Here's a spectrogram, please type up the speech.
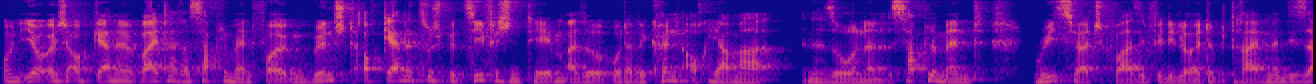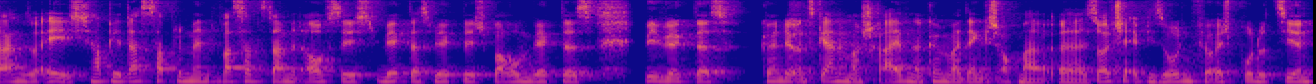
und ihr euch auch gerne weitere Supplement-Folgen wünscht, auch gerne zu spezifischen Themen, also oder wir können auch ja mal so eine Supplement-Research quasi für die Leute betreiben, wenn sie sagen so, ey, ich habe hier das Supplement, was hat's damit auf sich, wirkt das wirklich, warum wirkt es, wie wirkt das, könnt ihr uns gerne mal schreiben. Da können wir, denke ich, auch mal äh, solche Episoden für euch produzieren.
